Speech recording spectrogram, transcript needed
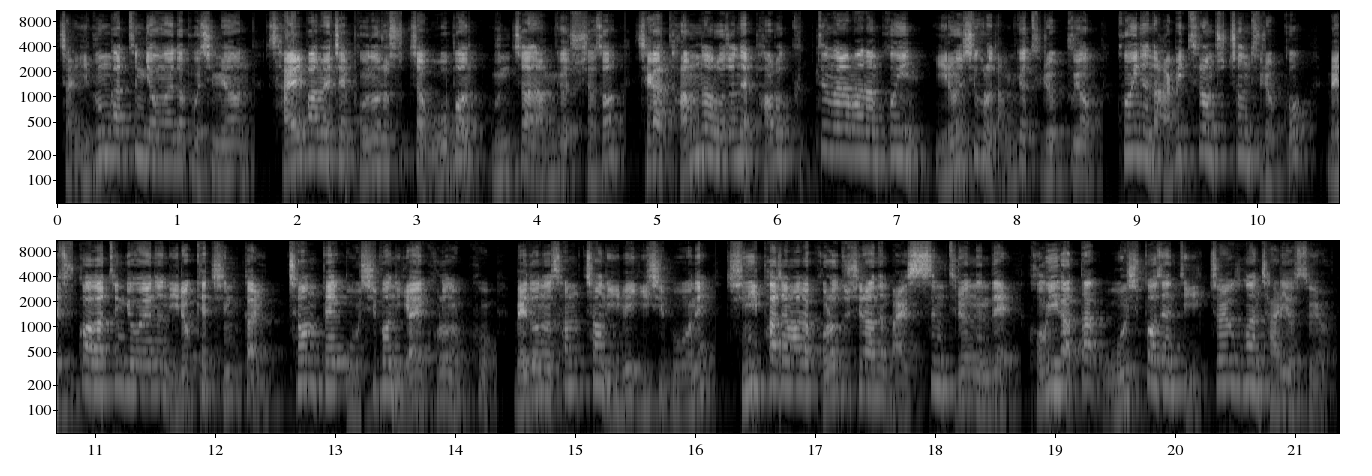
자 이분 같은 경우에도 보시면 4일 밤에 제 번호로 숫자 5번 문자 남겨주셔서 제가 다음날 오전에 바로 급등할 만한 코인 이런 식으로 남겨드렸고요. 코인은 아비트럼 추천드렸고 매수가 같은 경우에는 이렇게 진가 2150원 이하에 걸어놓고 매도는 3225원에 진입하자마자 걸어두시라는 말씀 드렸는데 거기가 딱 50% 익절 구간 자리였어요.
